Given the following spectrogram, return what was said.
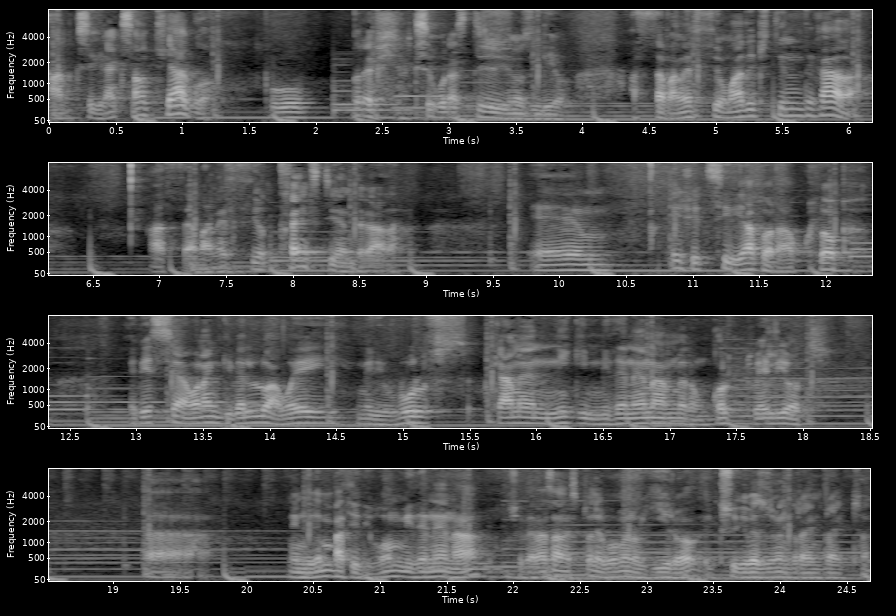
αν ξεκινά ξανά ο Τιάκο, που πρέπει να ξεκουραστεί ο λίγο, αν θα επανέλθει ο Μάτιπ στην δεκάδα, αν θα επανέλθει ο Τρέντς στην εντεγάδα. Ε, έχει έτσι διάφορα. Ο Κλόπ επίσης αγώνα κυβέλου away με τη Wolves κάμε νίκη 0-1 με τον κόλ του Έλιοτ με 0 παθητικό, 0-1 και περάσαμε στον επόμενο γύρο, εξού και παίζουμε τώρα in Brighton.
